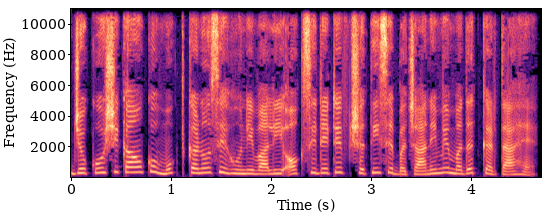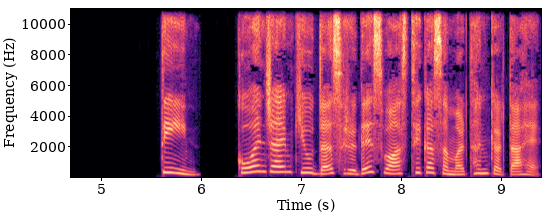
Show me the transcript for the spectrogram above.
जो कोशिकाओं को मुक्त कणों से होने वाली ऑक्सीडेटिव क्षति से बचाने में मदद करता है। तीन, कोएंजाइम क्यू दस हृदय स्वास्थ्य का समर्थन करता है,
